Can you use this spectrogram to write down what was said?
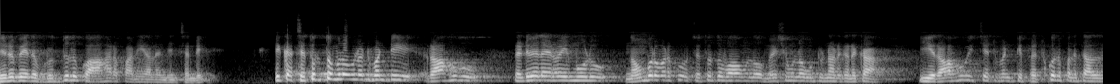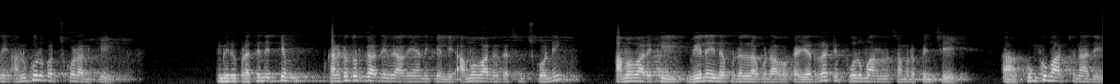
నిరుపేద వృద్ధులకు ఆహార పానీయాలు అందించండి. ఇక చతుర్థంలో ఉన్నటువంటి రాహువు రెండు వేల ఇరవై మూడు నవంబర్ వరకు చతుర్థ భావంలో మేషంలో ఉంటున్నాడు కనుక ఈ రాహువు ఇచ్చేటువంటి ప్రతికూల ఫలితాలని అనుకూలపరచుకోవడానికి మీరు ప్రతినిత్యం కనకదుర్గాదేవి ఆలయానికి వెళ్ళి అమ్మవారిని దర్శించుకొని అమ్మవారికి వీలైనప్పుడల్లా కూడా ఒక ఎర్రటి పూలమాలను సమర్పించి కుంకుమార్చనాది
